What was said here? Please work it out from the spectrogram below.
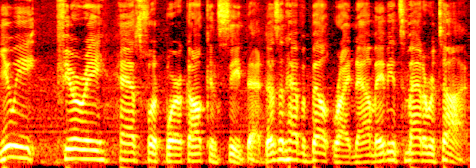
Hughie Fury has footwork, I'll concede that. Doesn't have a belt right now. Maybe it's a matter of time.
